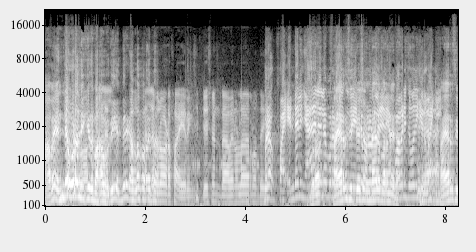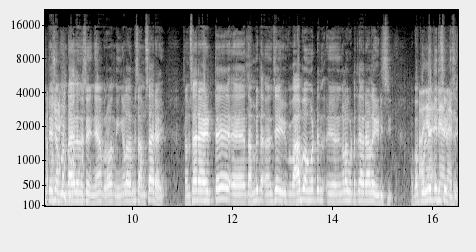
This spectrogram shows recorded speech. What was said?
അവ എന്റെ കൂടെ നിൽക്കുന്നത് ബാബു. നീ എന്തിനു കള്ള പറയുന്നത് ബ്രോ അവിടെ ഫയറിംഗ് സിറ്റുവേഷൻ ഉണ്ടാവാനുള്ള കാരണം എന്താ ബ്രോ ഫ- ഞാൻ ബ്രോ, ഇതല്ലേ ബ്രോ fire ചോദിച്ചത്. ഉണ്ടായത് പറഞ്ഞുതരാം. അപ്പൊ അവർ ചോദിക്കുന്നത് ഫയർ സിറ്റുവേഷൻ ഉണ്ടായതെന്ന് വെച്ച് കഴിഞ്ഞാൽ ബ്രോ നിങ്ങൾ തമ്മിൽ സംസാരമായി. സംസാരമായിട്ട് തമ്മിൽ ബാബു അങ്ങോട്ട് നിങ്ങളെ കൂട്ടത്തിൽ ഒരാളെ ഇടിച്ച്. അപ്പൊ പുള്ളി തിരിച്ചിടിച്ച്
